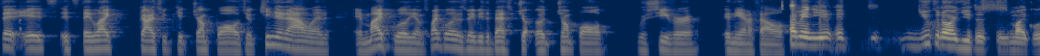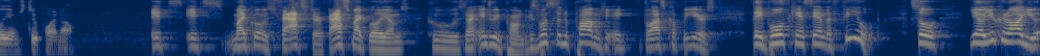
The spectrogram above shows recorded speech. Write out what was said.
that it's it's they like guys who get jump balls. You know, Keenan Allen and Mike Williams. Mike Williams may be the best ju- uh, jump ball receiver in the NFL. I mean, you it, you can argue this is Mike Williams oh. 2.0. it's it's Mike Williams faster, faster Mike Williams, who's not injury prone. Because what's the problem here the last couple years? They both can't stay on the field. So you know you can argue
